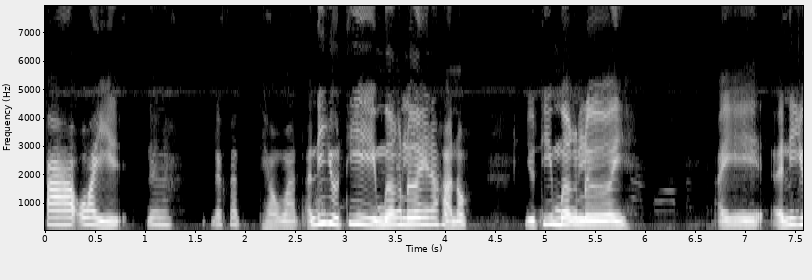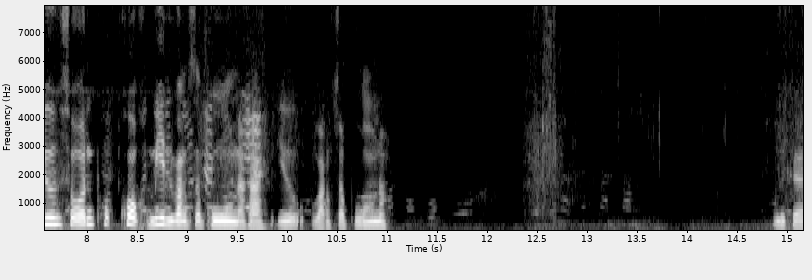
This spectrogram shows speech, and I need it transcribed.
ป่าอ้อยเนี่ยนะแล้วก็แถววัด อันนี้อยู่ที่เมืองเลยนะคะเนาะ อยู่ที่เมืองเลย ไออันนี้อยู่โซนพโคกมินวังสะพุงนะคะ อยู่วังสะพุงเนาะ นี่ก็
